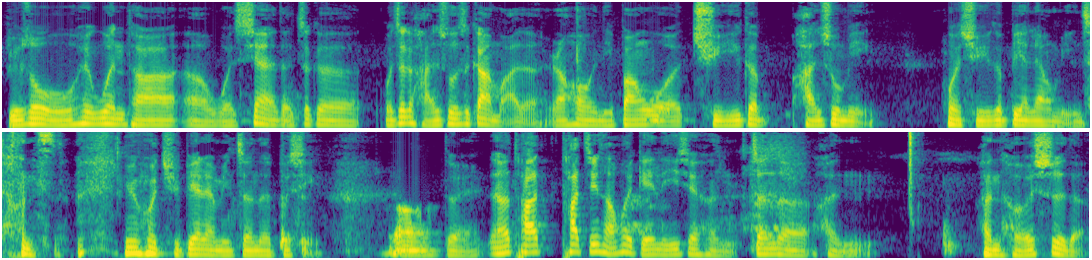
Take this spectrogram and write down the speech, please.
比如说我会问他，呃，我现在的这个我这个函数是干嘛的？然后你帮我取一个函数名或取一个变量名这样子，因为我取变量名真的不行。啊，对，然后他他经常会给你一些很真的很。很合适的，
